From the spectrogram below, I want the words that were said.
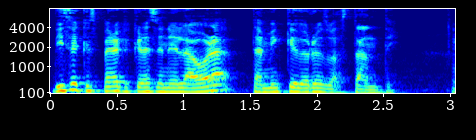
dice que espera que creas en él ahora, también que duermes bastante.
